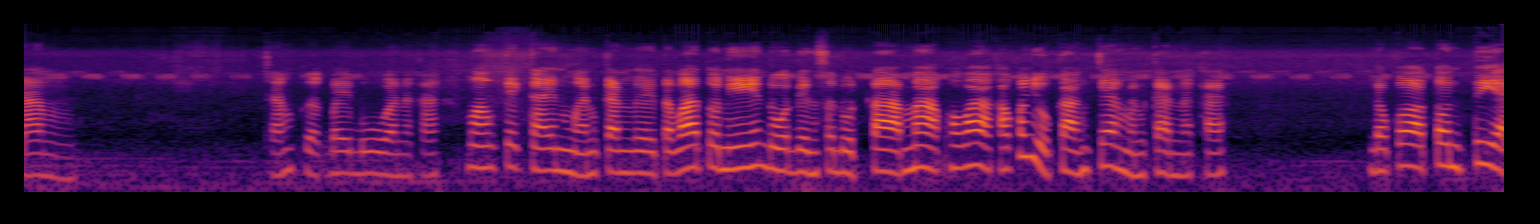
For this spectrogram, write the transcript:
ดำ ช้างเผือกใบบัวนะคะ มองไกลๆเหมือนกันเลย แต่ว่าตัวนี้โดดเด่นสะดุดตามาก เพราะว่าเขาก็อยู่กลางแจ้งเหมือนกันนะคะ แล้วก็ต้นเตี้ย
